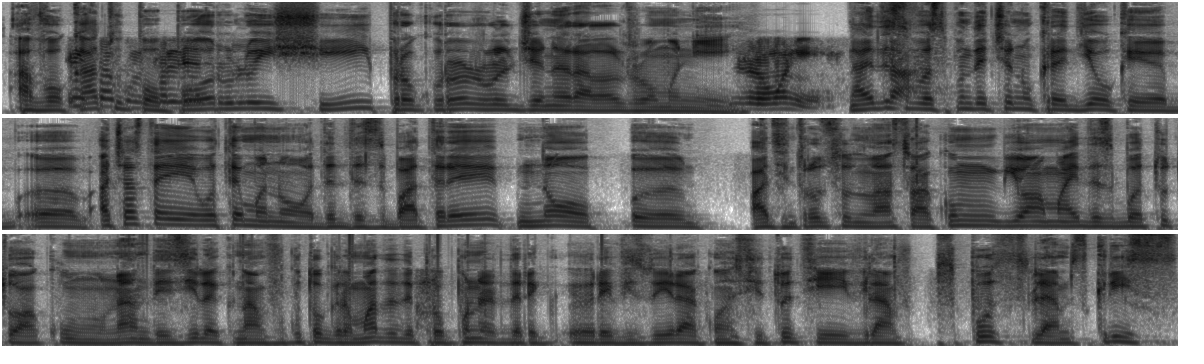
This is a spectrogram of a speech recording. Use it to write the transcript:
Avocatul Exact cum poporului și procurorul general al României. României. Haideți să vă spun de ce nu cred eu că e... Uh, aceasta e o temă nouă de dezbatere. Nouă, uh, ați introdus-o dumneavoastră acum, eu am mai dezbătut-o acum un an de zile când am făcut o grămadă de propuneri de re- revizuire a Constituției, vi le-am spus, le-am scris,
